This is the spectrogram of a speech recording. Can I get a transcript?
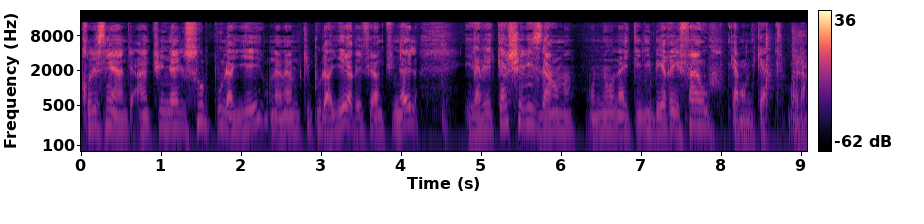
creusé un, un tunnel sous le poulailler. On avait un petit poulailler, il avait fait un tunnel. Il avait caché les armes. On a été libérés fin août 44. Voilà.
